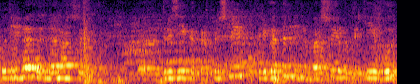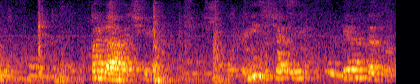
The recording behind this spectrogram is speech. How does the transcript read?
Вот ребята для наших друзей, которые пришли, приготовили небольшие вот такие вот подарочки. Вот. Они сейчас их и раздадут.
